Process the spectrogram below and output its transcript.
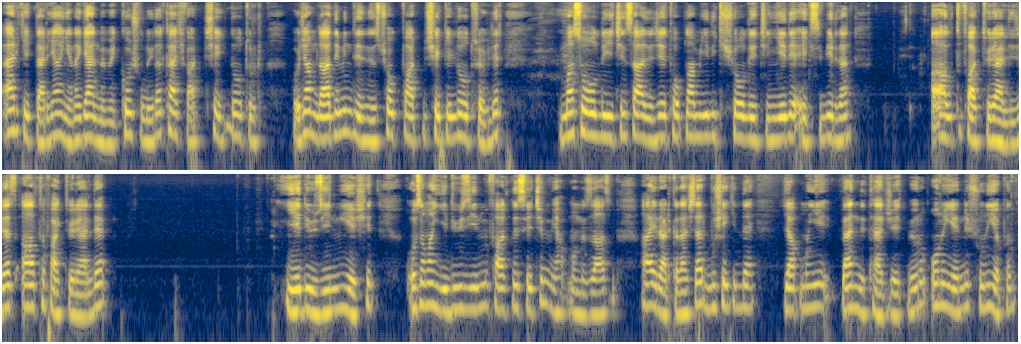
Erkekler yan yana gelmemek koşuluyla kaç farklı şekilde oturur? Hocam daha demin dediniz çok farklı şekilde oturabilir. Masa olduğu için sadece toplam 7 kişi olduğu için 7 eksi 1'den 6 faktöriyel diyeceğiz. 6 faktöriyel de 720 eşit. O zaman 720 farklı seçim mi yapmamız lazım? Hayır arkadaşlar bu şekilde yapmayı ben de tercih etmiyorum. Onun yerine şunu yapın.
